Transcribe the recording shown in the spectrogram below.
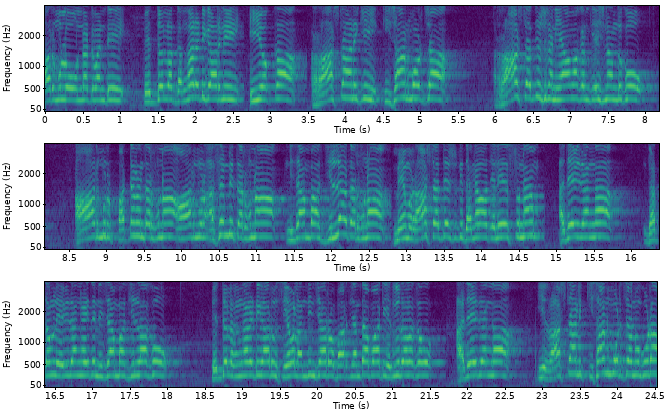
ఆర్ములో ఉన్నటువంటి పెద్దోళ్ళ గంగారెడ్డి గారిని ఈ యొక్క రాష్ట్రానికి కిసాన్ మోర్చా రాష్ట్ర అధ్యక్షుడిగా నియామకం చేసినందుకు ఆర్మూర్ పట్టణం తరఫున ఆర్మూర్ అసెంబ్లీ తరఫున నిజామాబాద్ జిల్లా తరఫున మేము రాష్ట్ర అధ్యక్షుడికి ధన్యవాదాలు తెలియజేస్తున్నాం. అదేవిధంగా గతంలో ఏ విధంగా అయితే నిజామాబాద్ జిల్లాకు పెద్దల గంగారెడ్డి గారు సేవలు అందించారో భారతీయ జనతా పార్టీ ఎదుగుదలకు అదేవిధంగా ఈ రాష్ట్రానికి కిసాన్ మోర్చాను కూడా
